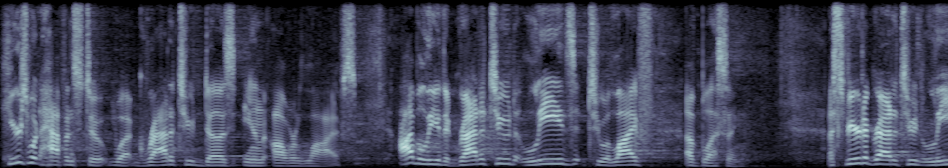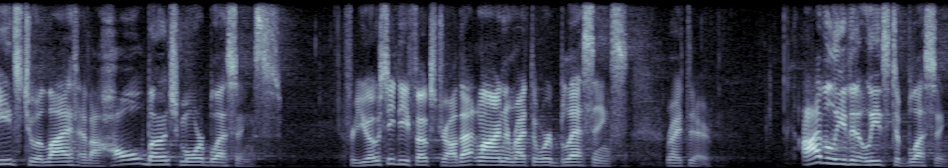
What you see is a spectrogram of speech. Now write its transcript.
Here's what happens to what gratitude does in our lives. I believe that gratitude leads to a life of blessing. A spirit of gratitude leads to a life of a whole bunch more blessings. For you OCD folks, draw that line and write the word blessings right there. I believe that it leads to blessing.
